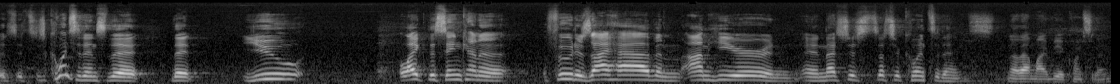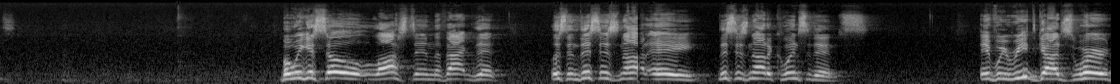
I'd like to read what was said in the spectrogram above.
It's, it's a coincidence that, that you like the same kind of food as I have, and I'm here, and, and that's just such a coincidence. No, that might be a coincidence. But we get so lost in the fact that, listen, this is not a this is not a coincidence. If we read God's word,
